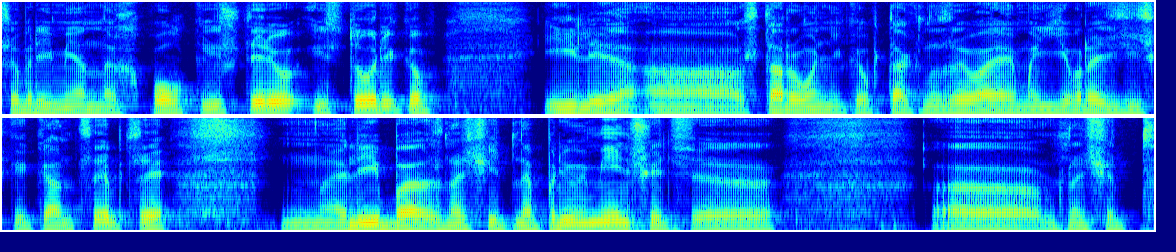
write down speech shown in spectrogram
современных фолк-историков или э, сторонников так называемой евразийской концепции либо значительно преуменьшить э, значит,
